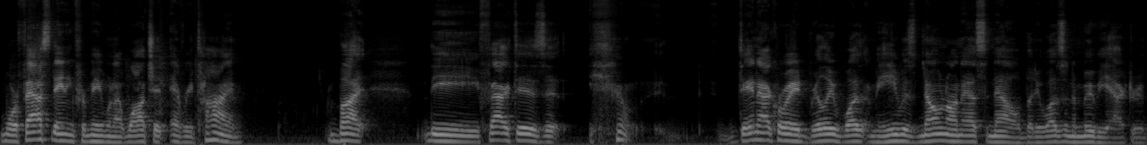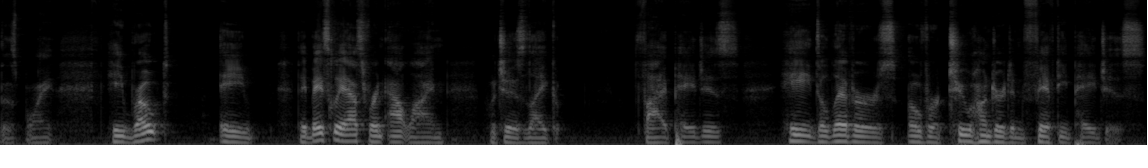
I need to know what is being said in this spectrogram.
more fascinating for me when I watch it every time. But the fact is that you know, Dan Aykroyd really was. I mean, he was known on SNL, but he wasn't a movie actor at this point. He wrote a. They basically asked for an outline, which is like five pages. He delivers over 250 pages.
